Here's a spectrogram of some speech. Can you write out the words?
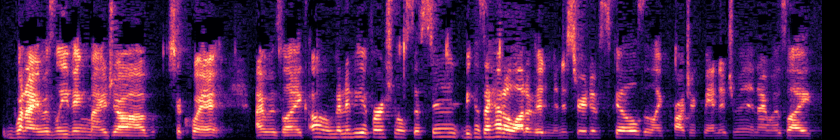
when I was leaving my job to quit, I was like, "Oh, I'm going to be a virtual assistant" because I had a lot of administrative skills and like project management and I was like,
